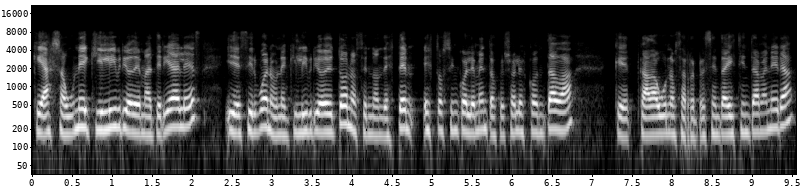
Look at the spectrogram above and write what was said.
que haya un equilibrio de materiales y decir, bueno, un equilibrio de tonos en donde estén estos cinco elementos que yo les contaba, que cada uno se representa de distinta manera.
